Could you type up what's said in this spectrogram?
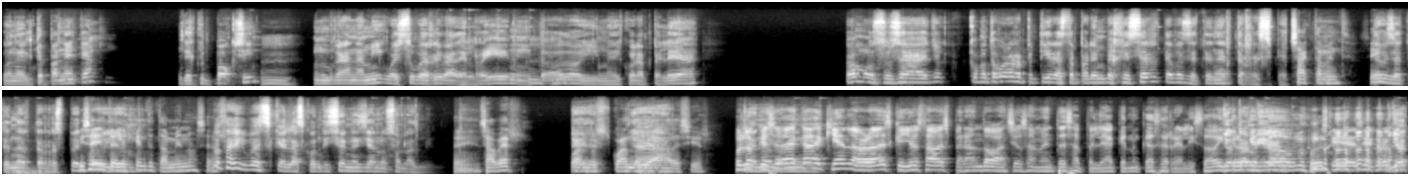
con el Tepaneca de kickboxing. Mm. Un gran amigo. Ahí estuve arriba del ring y todo y me dedicó la pelea. Vamos, o sea, yo como te vuelvo a repetir, hasta para envejecer debes de tenerte respeto. Exactamente. Sí. Debes de tenerte respeto. Y ser y inteligente también, ¿no? O sea, pues hay veces que las condiciones ya no son las mismas. sí, saber cuándo, Eh, cuándo ya. ya. decir. Pues lo que se da cada quien, la verdad es que yo estaba esperando ansiosamente esa pelea que nunca se realizó y Yo creo también. que todo el mundo... Pues es que yo que todos,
